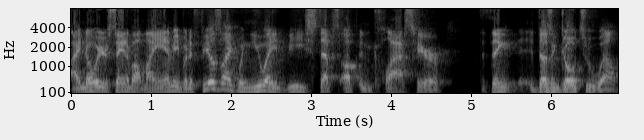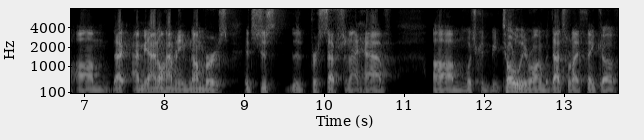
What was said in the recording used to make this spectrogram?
I know what you're saying about Miami, but it feels like when UAB steps up in class here, the thing it doesn't go too well. Um, that I mean, I don't have any numbers. It's just the perception I have, um, which could be totally wrong, but that's what I think of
